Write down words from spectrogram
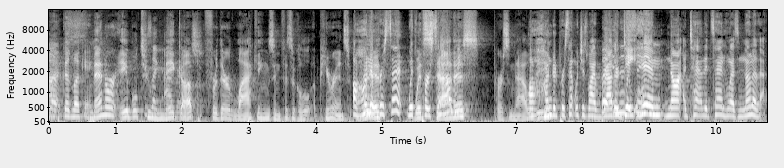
that good looking. Men are able to like make average. up for their lackings in physical appearance. A hundred with- percent, with with personality. status, A personality. hundred percent, which is why I'd But in rather the date same- him, not a ten out of ten who has none of that.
